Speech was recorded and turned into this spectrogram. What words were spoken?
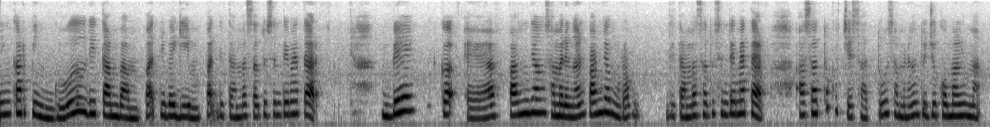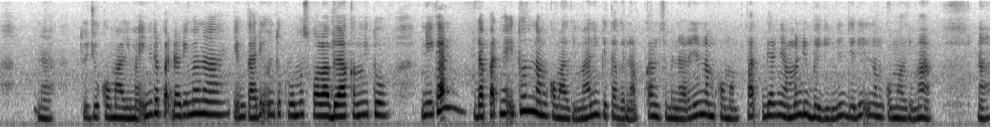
lingkar pinggul ditambah 4 dibagi 4 ditambah 1 cm. B ke F panjang sama dengan panjang rok ditambah 1 cm. A1 ke C1 sama dengan 7,5. Nah, 7,5 ini dapat dari mana? Yang tadi untuk rumus pola belakang itu. Ini kan dapatnya itu 6,5 nih kita genapkan. Sebenarnya 6,4 biar nyaman dibaginya jadi 6,5. Nah,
